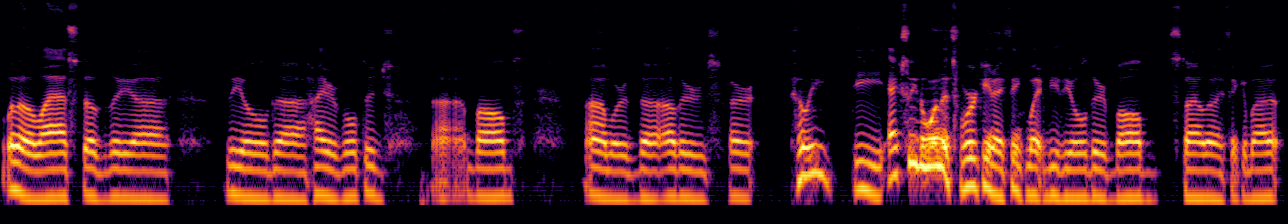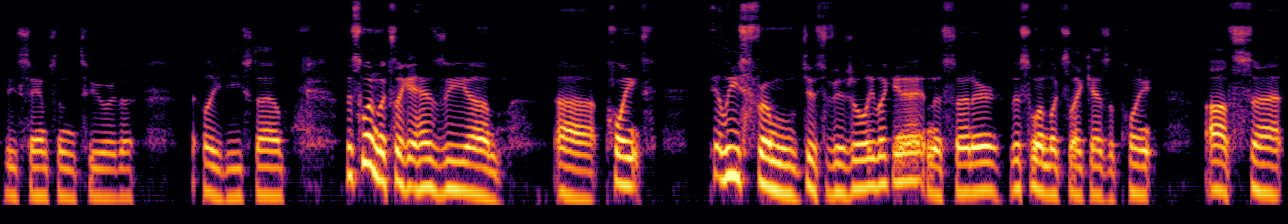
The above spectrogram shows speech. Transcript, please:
one of the last of the uh, the old uh, higher voltage uh, bulbs, um, where the others are LED. Actually, the one that's working, I think, might be the older bulb style now I think about it. These Samsung 2 are the LED style. This one looks like it has the um, uh, point, at least from just visually looking at it in the center. This one looks like has a point offset.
